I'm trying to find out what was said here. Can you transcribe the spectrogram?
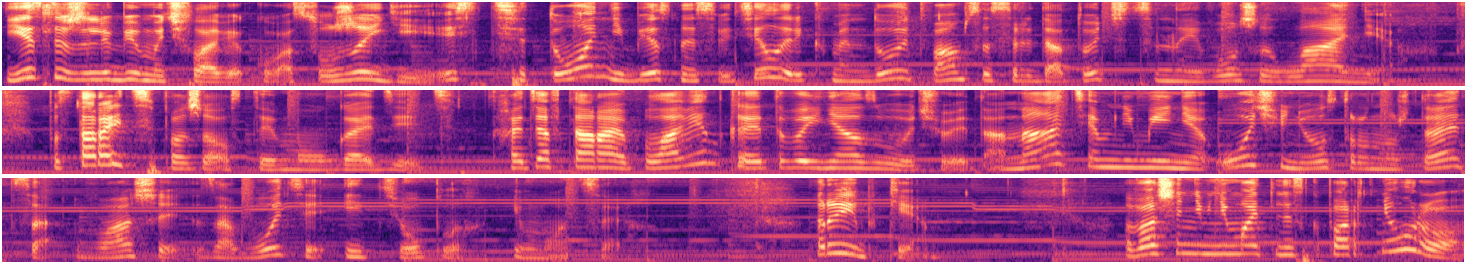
Если же любимый человек у вас уже есть, то небесное светило рекомендует вам сосредоточиться на его желаниях. Постарайтесь, пожалуйста, ему угодить. Хотя вторая половинка этого и не озвучивает. Она, тем не менее, очень остро нуждается в вашей заботе и теплых эмоциях. Рыбки. Ваша невнимательность к партнеру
